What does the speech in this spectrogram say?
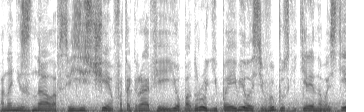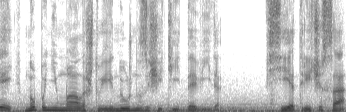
Она не знала, в связи с чем фотография ее подруги появилась в выпуске теленовостей, но понимала, что ей нужно защитить Давида. Все три часа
